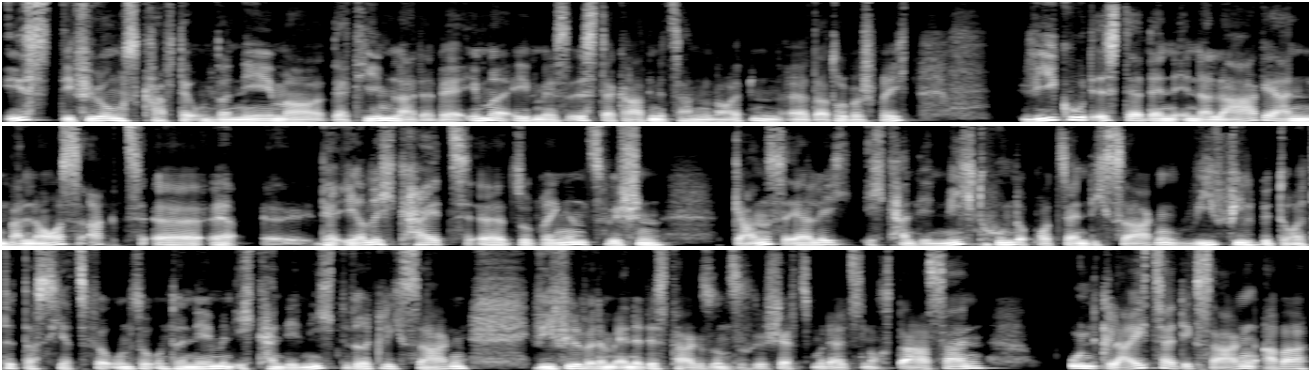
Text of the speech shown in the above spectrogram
ist die Führungskraft, der Unternehmer, der Teamleiter, wer immer eben es ist, der gerade mit seinen Leuten äh, darüber spricht, wie gut ist er denn in der Lage, einen Balanceakt äh, äh, der Ehrlichkeit äh, zu bringen zwischen ganz ehrlich, ich kann dir nicht hundertprozentig sagen, wie viel bedeutet das jetzt für unser Unternehmen. Ich kann dir nicht wirklich sagen, wie viel wird am Ende des Tages unseres Geschäftsmodells noch da sein. Und gleichzeitig sagen, aber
